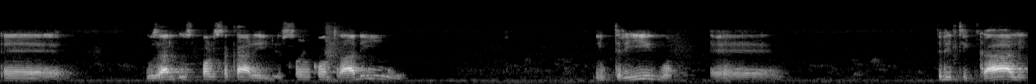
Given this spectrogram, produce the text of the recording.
é, os, os polissacarídeos são encontrados em, em trigo, é, triticale,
